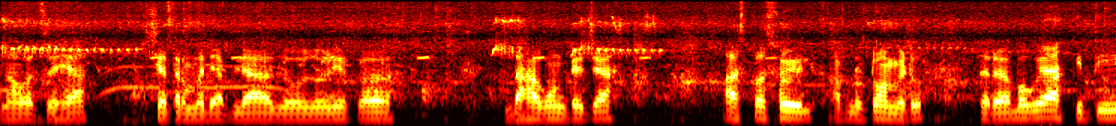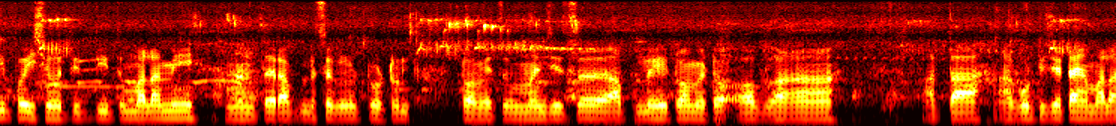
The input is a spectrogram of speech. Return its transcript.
नावाचं ह्या क्षेत्रामध्ये आपल्या जवळजवळ एक दहा गुंठ्याच्या आसपास होईल आपलं टोमॅटो. तर बघूया किती पैसे होते ती तुम्हाला मी नंतर आपलं सगळं टोटल टोमॅटो म्हणजेच आपलं हे टोमॅटो आता आगोटीच्या टायमाला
